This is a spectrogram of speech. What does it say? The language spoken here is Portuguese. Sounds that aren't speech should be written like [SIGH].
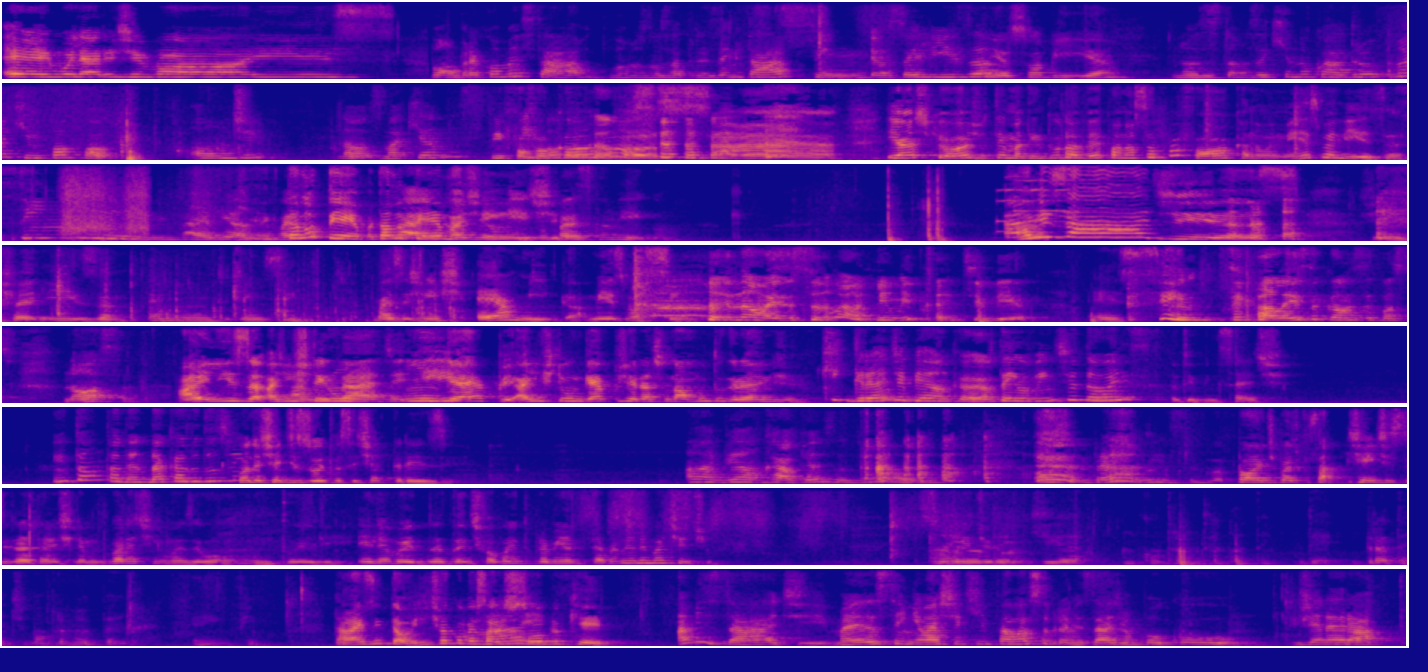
Ei, mulheres de voz! Bom, pra começar, vamos nos apresentar. Sim. Eu sou Elisa. E eu sou a Bia. Nós estamos aqui no quadro Maqui Fofoca, onde nós maquiamos E fofocamos. [LAUGHS] Ah, e eu acho que hoje o tema tem tudo a ver com a nossa fofoca, não é mesmo, Elisa? Sim! Vai, Bianca. Tá no tema, tá no vai, tema, faz gente. Comigo, faz comigo. Amizades! gente, a Elisa é muito genzinha. Mas a gente é amiga, mesmo assim. [LAUGHS] Não, mas isso não é um limitante, Bia. É sim. Você fala isso como se fosse. Nossa, A Elisa, a gente Amizade tem um, um e- gap, a gente tem um gap geracional muito grande. que grande, Bianca. Eu tenho 22. Eu tenho 27. Então, tá dentro da casa dos 20. Quando eu tinha 18, você tinha 13. Ai, Bianca, pesou de novo. [LAUGHS] Você me presta isso? Pode, pode passar. Gente, esse hidratante ele é muito baratinho, mas eu amo muito ele. Ele é meu hidratante favorito pra mim, até pra minha dermatite. Super Ai, eu tenho que encontrar um hidratante, bom pra minha pele. Enfim. Tá. Mas então, a gente vai conversar Mas- sobre o quê? Amizade. Mas assim, eu acho que falar sobre amizade é um pouco general.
